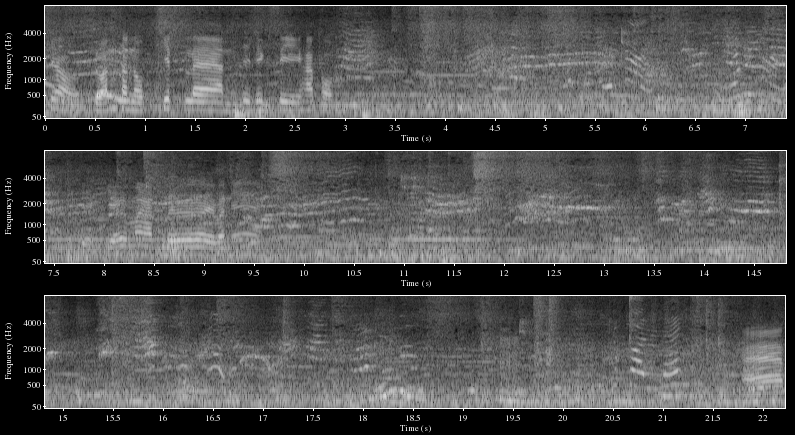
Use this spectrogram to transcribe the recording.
เที่ยวสวนสนุกคิดแลนด์ที่บิ๊กซีครับผม เยอะมากเลยวันนี้ ครับ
